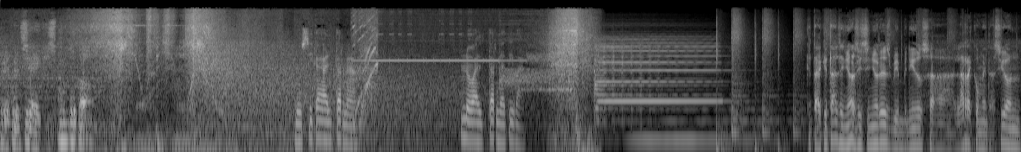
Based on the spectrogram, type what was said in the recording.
frecuenciax.com. Música alterna. No alternativa. ¿Qué tal, qué tal, señoras y señores? Bienvenidos a la recomendación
